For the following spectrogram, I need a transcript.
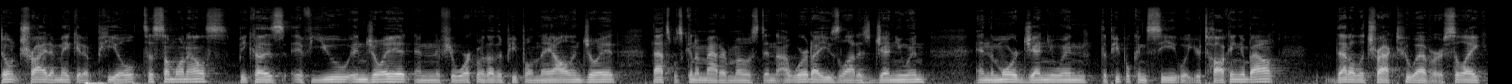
don't try to make it appeal to someone else because if you enjoy it, and if you're working with other people and they all enjoy it, that's what's going to matter most. And a word I use a lot is genuine. And the more genuine the people can see what you're talking about, that'll attract whoever. So like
